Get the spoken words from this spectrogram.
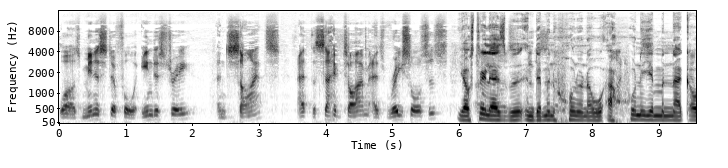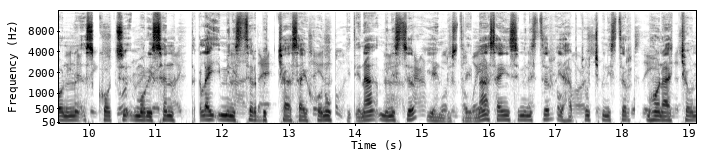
was Minister for Industry and Science Resources. የአውስትሬልያ ሕዝብ እንደምን ሆኖ ነው አሁን የምናውቀውን ስኮት ሞሪሰን ጠቅላይ ሚኒስትር ብቻ ሳይሆኑ የጤና ሚኒስትር፣ የኢንዱስትሪና ሳይንስ ሚኒስትር፣ የሀብቶች ሚኒስትር መሆናቸውን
